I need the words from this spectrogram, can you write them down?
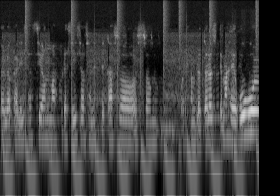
geolocalización más precisos, en este caso son, por ejemplo, todos los sistemas de Google,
